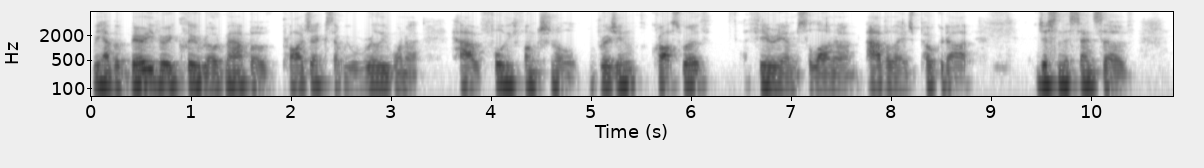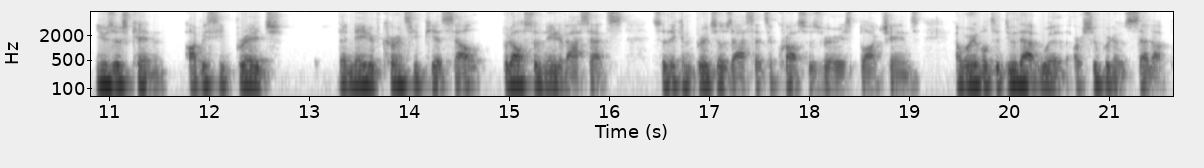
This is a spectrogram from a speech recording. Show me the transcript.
We have a very, very clear roadmap of projects that we really want to have fully functional bridging across with Ethereum, Solana, Avalanche, Polkadot, just in the sense of users can obviously bridge the native currency PSL, but also native assets so they can bridge those assets across those various blockchains. And we're able to do that with our Supernode setup,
